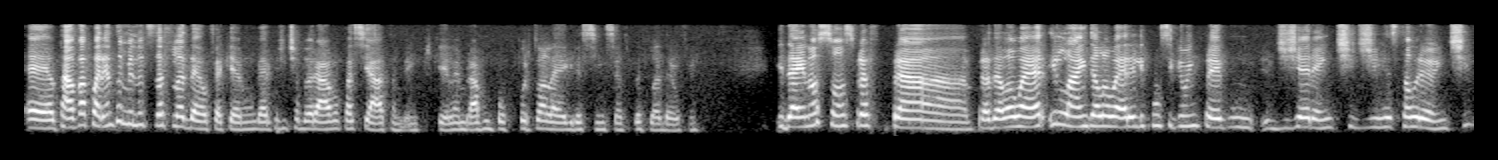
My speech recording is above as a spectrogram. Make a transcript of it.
É, eu estava a 40 minutos da Filadélfia, que era um lugar que a gente adorava passear também, porque lembrava um pouco Porto Alegre, assim, centro da Filadélfia. E daí nós fomos para Delaware e lá em Delaware ele conseguiu um emprego de gerente de restaurante.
